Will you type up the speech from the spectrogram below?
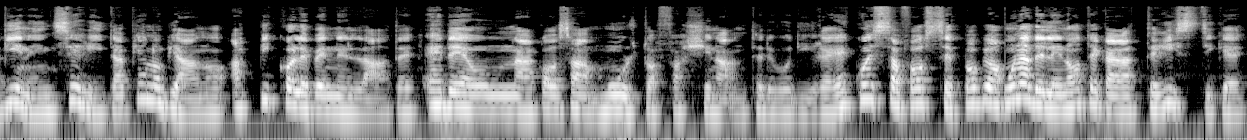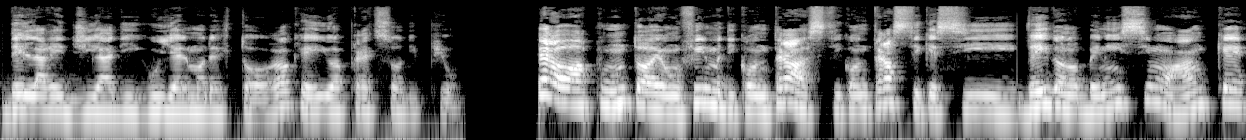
viene inserita piano piano a piccole pennellate ed è una cosa molto affascinante devo dire. E questa forse è proprio una delle note caratteristiche della regia di Guglielmo del Toro che io apprezzo di più Però appunto è un film di contrasti, contrasti che si vedono benissimo anche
